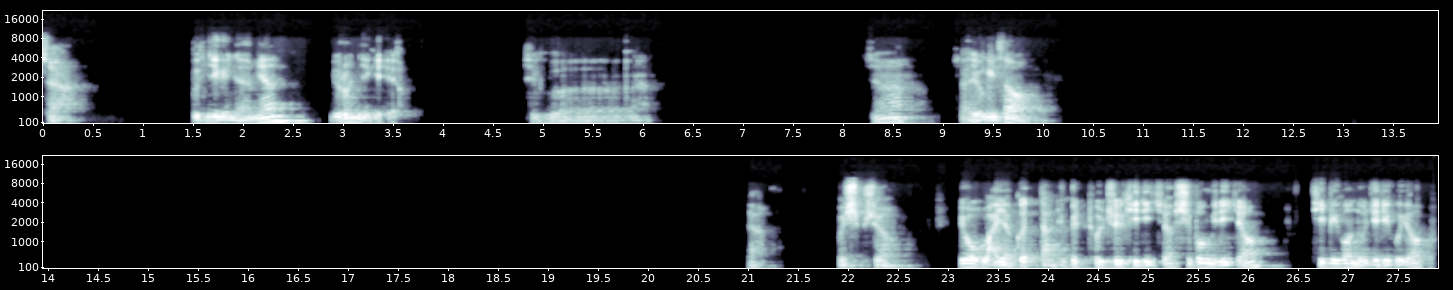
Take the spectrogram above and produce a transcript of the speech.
자 무슨 얘기냐면 이런 얘기예요. 지금 자, 자 여기서 보십시오. 요 와이어 끝단, 여기 돌출 길이죠. 15mm죠. TV고 노즐이고요.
